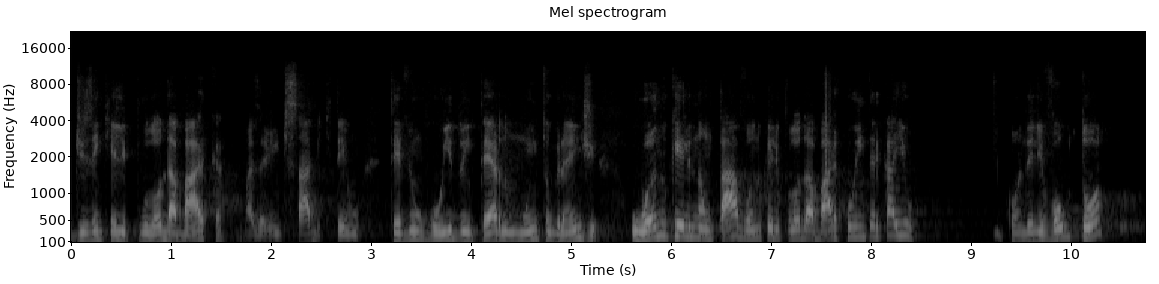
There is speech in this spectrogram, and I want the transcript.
dizem que ele pulou da barca, mas a gente sabe que tem um, teve um ruído interno muito grande, o ano que ele não estava, o ano que ele pulou da barca, o Inter caiu. Quando ele voltou.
